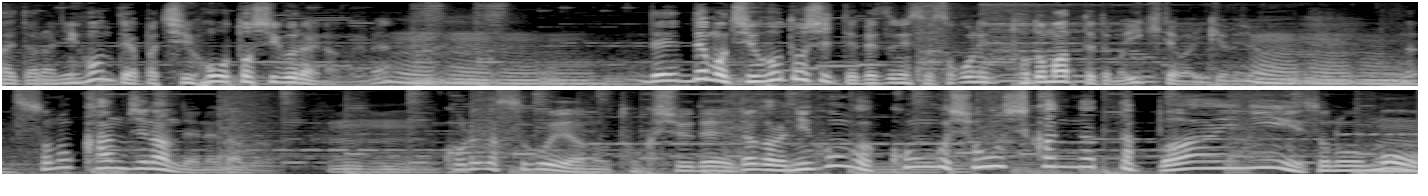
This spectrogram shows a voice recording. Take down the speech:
えたら日本ってやっぱ地方都市ぐらいなんだよね、うんうんうんででも地方都市って別にさそこにとどまってても生きてはいけるじゃん、うんうんうん。その感じなんだよね多分。うんうん。これがすごいあの特殊でだから日本が今後少子化になった場合にそのもう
